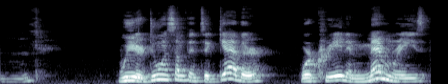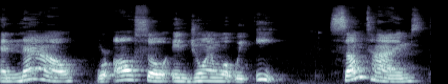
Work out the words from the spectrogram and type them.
Mm-hmm. We are doing something together. We're creating memories and now we're also enjoying what we eat. Sometimes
